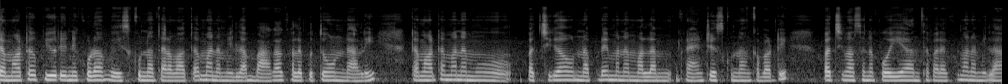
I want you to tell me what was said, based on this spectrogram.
టమాటా ప్యూరీని కూడా వేసుకున్న తర్వాత మనం ఇలా బాగా కలుపుతూ ఉండాలి. టమాటా మనము పచ్చిగా ఉన్నప్పుడే మనం మళ్ళీ గ్రైండ్ చేసుకున్నాం కాబట్టి పచ్చివాసన పోయేంత వరకు మనం ఇలా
